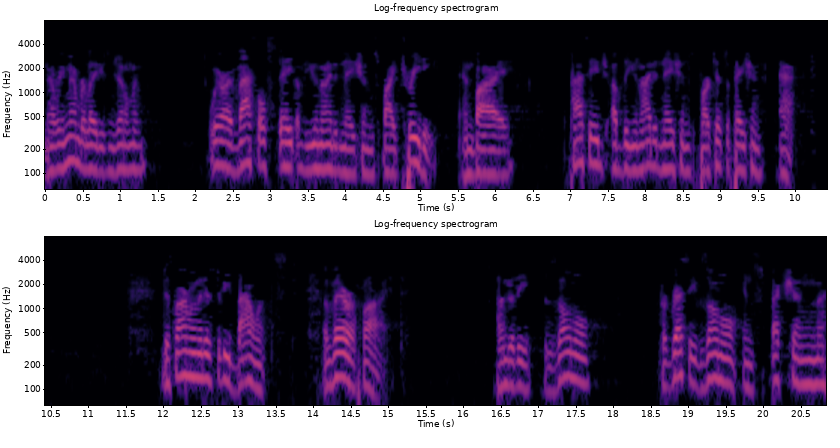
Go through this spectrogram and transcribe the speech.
Now remember, ladies and gentlemen, we are a vassal state of the United Nations by treaty and by passage of the United Nations Participation Act. Disarmament is to be balanced, verified under the zonal, progressive zonal inspection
